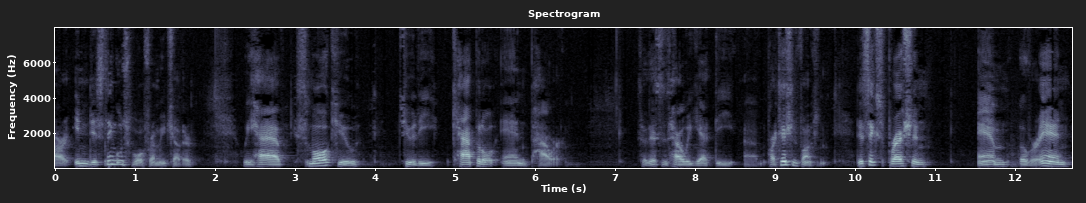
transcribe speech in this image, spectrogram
are indistinguishable from each other, we have small q to the capital N power. So this is how we get the uh, partition function. This expression m over n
